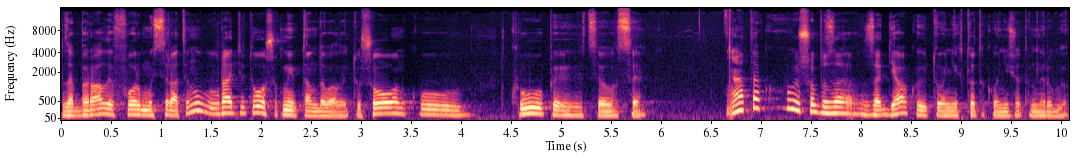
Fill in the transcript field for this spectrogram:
забирали форму стирати. Ну, раді того, щоб ми там давали тушонку, крупи, це все. А такого, щоб за, за дякую, то ніхто такого нічого там не робив.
